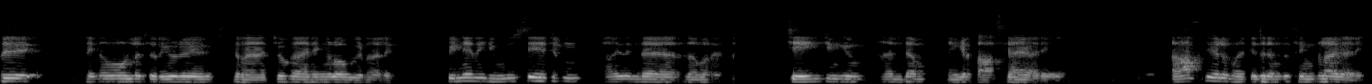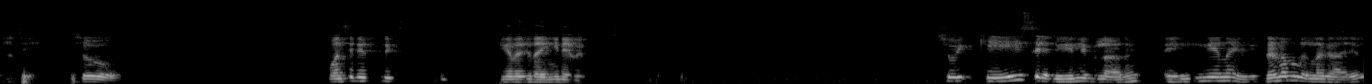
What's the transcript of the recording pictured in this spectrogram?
ഇത് ഇതിന്റെ മുകളിൽ ചെറിയൊരു സ്ക്രാച്ചോ കാര്യങ്ങളോ വീണാൽ പിന്നെ ഇത് യൂസ് ചെയ്തിട്ടും ഇതിന്റെ എന്താ പറയുക ചേഞ്ചിങ്ങും എല്ലാം ഭയങ്കര ആയ കാര്യങ്ങൾ ടാസ്കുകൾ മാറ്റിയത് നമുക്ക് ആയ കാര്യങ്ങൾ ചെയ്യാം. So once it is fix ഏകദേശം ഇത് എങ്ങനെയാ വരും സോ ഈ കേസ് അവൈലബിൾ ആണ് എങ്ങനെ ഇടണം എന്നുള്ള കാര്യം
